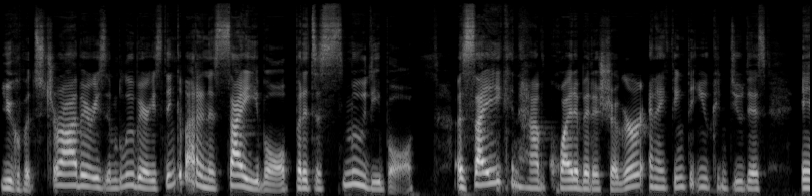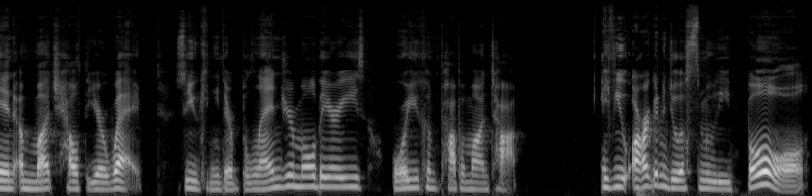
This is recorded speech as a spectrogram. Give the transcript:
You could put strawberries and blueberries. Think about an acai bowl but it's a smoothie bowl. Acai can have quite a bit of sugar and i think that you can do this in a much healthier way. So you can either blend your mulberries or you can pop them on top if you are going to do a smoothie bowl,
